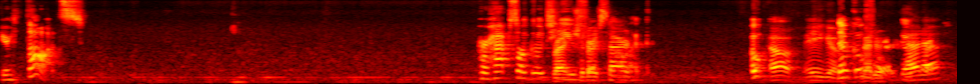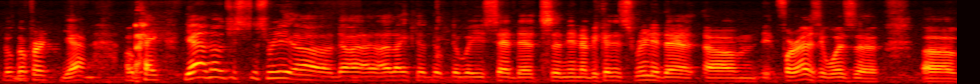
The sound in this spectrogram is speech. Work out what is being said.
your thoughts. Perhaps I'll go to right, you first? Alec. Oh, oh, there you go. No, go Better. for it. Go, no, no, go for it. Yeah. Okay. Yeah. No, just, just really. Uh, the, I like the, the, the way you said that, Nina, because it's really that. Um, it, for us, it was uh, uh,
